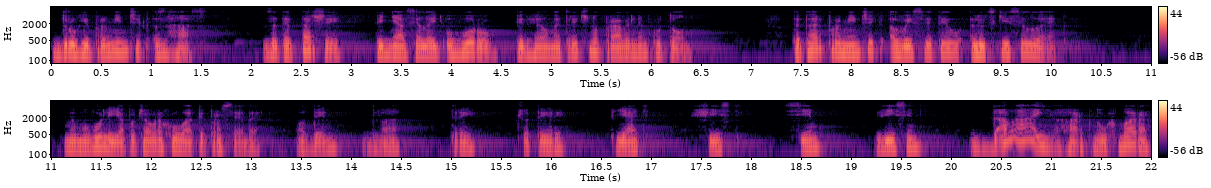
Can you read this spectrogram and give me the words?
другий промінчик згас. Зате перший піднявся ледь угору під геометрично правильним кутом. Тепер промінчик висвітив людський силует. Мимоволі я почав рахувати про себе один, два, три, чотири, п'ять, шість, сім, вісім. Давай. гаркнув Хмара.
